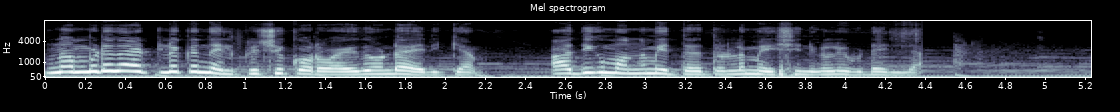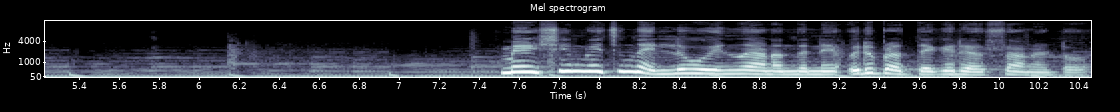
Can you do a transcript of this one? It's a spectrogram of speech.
നമ്മുടെ നാട്ടിലൊക്കെ നെൽകൃഷി കുറവായതുകൊണ്ടായിരിക്കാം. അധികമൊന്നും ഇത്തരത്തിലുള്ള മെഷീനുകൾ ഇവിടെ ഇല്ല. മെഷീൻ വെച്ച് നെല്ല് കൊയ്യുന്നത് കാണാൻ തന്നെ ഒരു പ്രത്യേക രസമാണ് കേട്ടോ.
